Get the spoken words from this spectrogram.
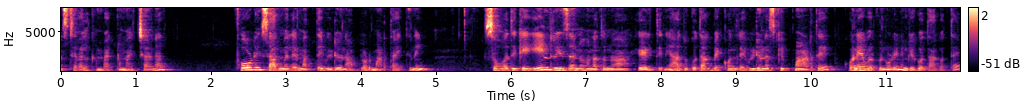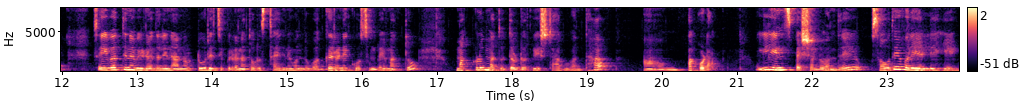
ನಮಸ್ತೆ welcome back to my channel four days ಆದಮೇಲೆ ಮತ್ತೆ ವಿಡಿಯೋನ ಅಪ್ಲೋಡ್ ಮಾಡ್ತಾ ಇದ್ದೀನಿ. ಸೊ ಅದಕ್ಕೆ ಏನು ರೀಸನ್ನು ಅನ್ನೋದನ್ನು ಹೇಳ್ತೀನಿ. ಅದು ಗೊತ್ತಾಗಬೇಕು ಅಂದರೆ ವಿಡಿಯೋನ ಸ್ಕಿಪ್ ಮಾಡದೆ ಕೊನೆವರೆಗೂ ನೋಡಿ ನಿಮಗೆ ಗೊತ್ತಾಗುತ್ತೆ. ಸೊ ಇವತ್ತಿನ ವಿಡಿಯೋದಲ್ಲಿ ನಾನು ಟೂ ರೆಸಿಪಿಗಳನ್ನು ತೋರಿಸ್ತಾ ಇದ್ದೀನಿ. ಒಂದು ಒಗ್ಗರಣೆ ಕೋಸುಂಬೆ ಮತ್ತು ಮಕ್ಕಳು ಮತ್ತು ದೊಡ್ಡವ್ರಿಗೆ ಇಷ್ಟ ಆಗುವಂತಹ ಪಕೋಡ. ಇಲ್ಲಿ ಏನು ಸ್ಪೆಷಲ್ಲು ಅಂದರೆ ಸೌದೆ ಒಲೆಯಲ್ಲಿ ಹೇಗೆ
